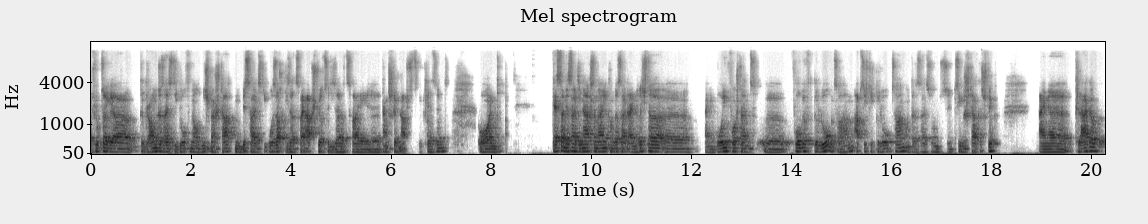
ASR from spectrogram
Flugzeuge ja gegroundet. Das heißt, die durften auch nicht mehr starten, bis halt die Ursache dieser zwei Abstürze, dieser zwei ganz schlimmen Abstürze geklärt sind. Und gestern ist halt die Nachricht reingekommen, dass halt ein Richter einem Boeing-Vorstand äh, vorwirft, gelogen zu haben, absichtlich gelogen zu haben. Und das ist halt so ein, ziemlich starkes Stück. Eine Klage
